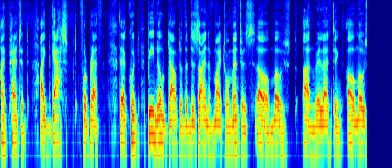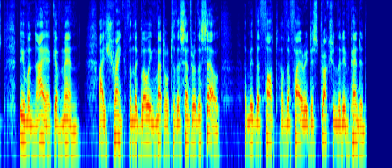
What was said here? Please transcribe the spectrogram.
I panted. I gasped for breath. There could be no doubt of the design of my tormentors. Oh, most unrelenting, oh, most demoniac of men! I shrank from the glowing metal to the center of the cell. Amid the thought of the fiery destruction that impended,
